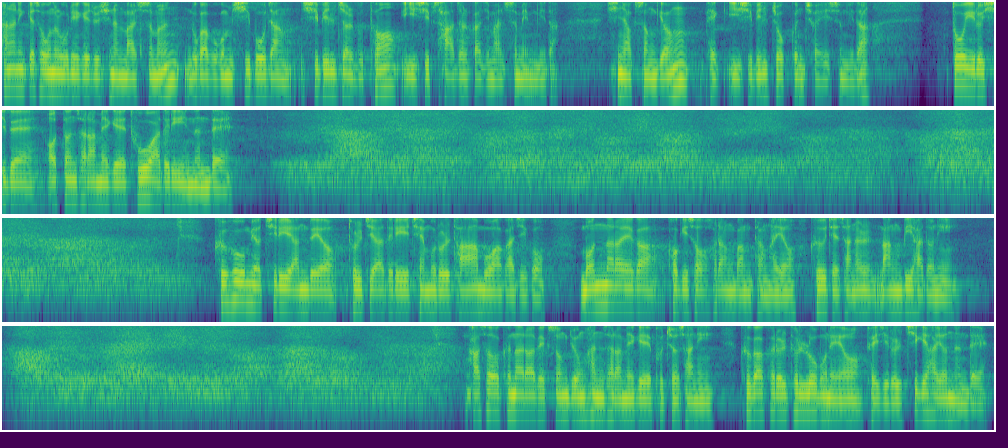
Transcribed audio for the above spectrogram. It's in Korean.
하나님께서 오늘 우리에게 주시는 말씀은 누가복음 15장 11절부터 24절까지 말씀입니다. 신약 성경 121쪽 근처에 있습니다. 또 이르시되 어떤 사람에게 두 아들이 있는데 그 후 며칠이 안 되어 둘째 아들이 재물을 다 모아가지고 먼 나라에 가 거기서 허랑방탕하여 그 재산을 낭비하더니 가서 그 나라 백성 중 한 사람에게 붙여 사니 그가 그를 들로 보내어 돼지를 치게 하였는데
